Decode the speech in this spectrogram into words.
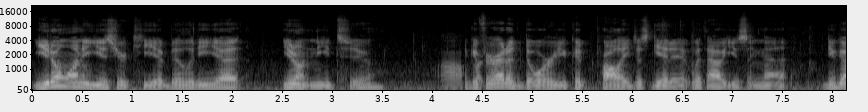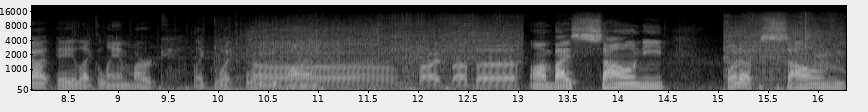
You don't want to use your key ability yet. You don't need to. Oh, Like if okay. you're at a door, you could probably just get it without using that. You got a like landmark. Like what? What are you buying? Um, bye, Bubba. On by Sonny. What up, Sonny?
